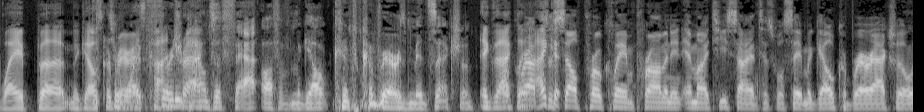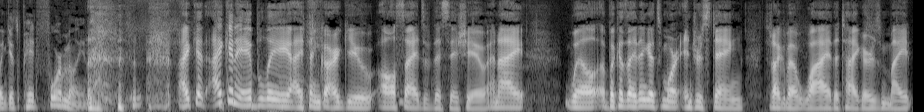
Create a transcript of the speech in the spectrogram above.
wipe uh, Miguel to wipe Cabrera's 30 pounds of fat off of Miguel Cabrera's midsection. exactly. Perhaps I a could- self-proclaimed prominent MIT scientist will say Miguel Cabrera actually only gets paid four million. I can I can ably I think argue all sides of this issue, and I will because I think it's more interesting to talk about why the Tigers might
